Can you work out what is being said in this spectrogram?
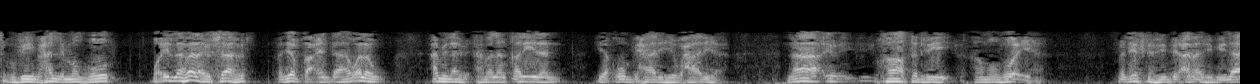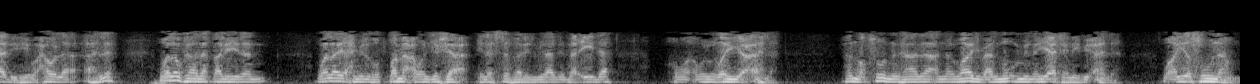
تكون فيه محل مضبوط وإلا فلا يسافر بل يبقى عندها ولو عمل عملا قليلا. يقوم بحاله وحالها لا يخاطر في موضوعها بل يكتفي بالعمل في بلاده وحول أهله ولو كان قليلا ولا يحمله الطمع والجشع إلى السفر للبلاد البعيدة ويضيع أهله. فالمقصود من هذا أن الواجب على المؤمن أن يعتني بأهله وأن يصونهم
